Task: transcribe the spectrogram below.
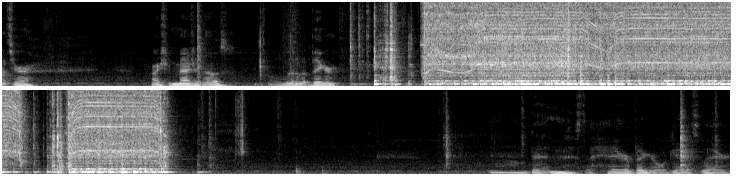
Grommets here. Probably should measure those. A little bit bigger. I'm betting just a hair bigger will get us there.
